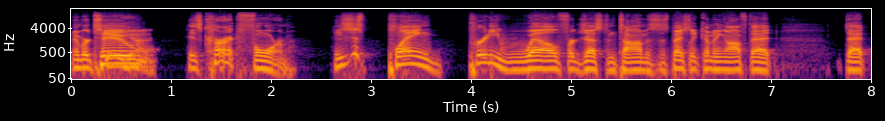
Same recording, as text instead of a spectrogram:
Number two, yeah, his current form. He's just playing pretty well for Justin Thomas, especially coming off that that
